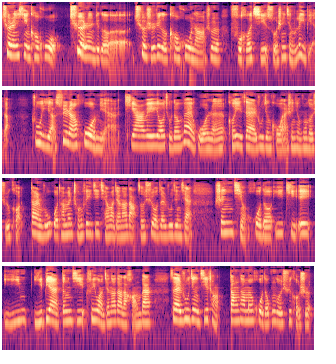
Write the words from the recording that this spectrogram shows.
确认信客户确认这个确实这个客户呢是符合其所申请类别的。注意啊，虽然豁免 TRV 要求的外国人可以在入境口岸申请工作许可，但如果他们乘飞机前往加拿大，则需要在入境前申请获得 ETA，以以便登机飞往加拿大的航班。在入境机场，当他们获得工作许可时，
